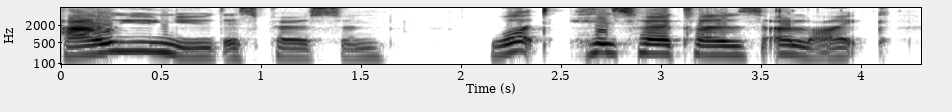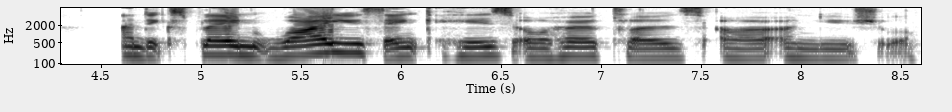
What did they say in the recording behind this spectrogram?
how you knew this person, what his her clothes are like, and explain why you think his or her clothes are unusual.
